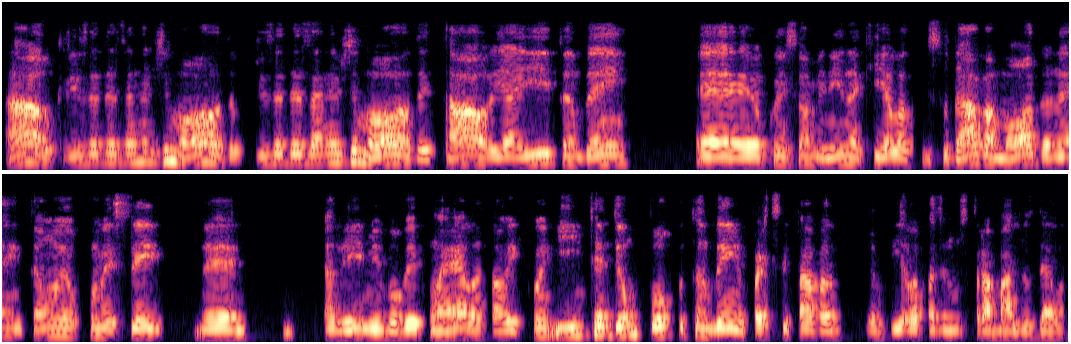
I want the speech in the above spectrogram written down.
ah, o Cris é designer de moda, o Cris é designer de moda e tal. E aí também é, eu conheci uma menina que ela estudava moda, né? Então eu comecei né, ali me envolver com ela tal e, e entender um pouco também. Eu participava, eu via ela fazendo os trabalhos dela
